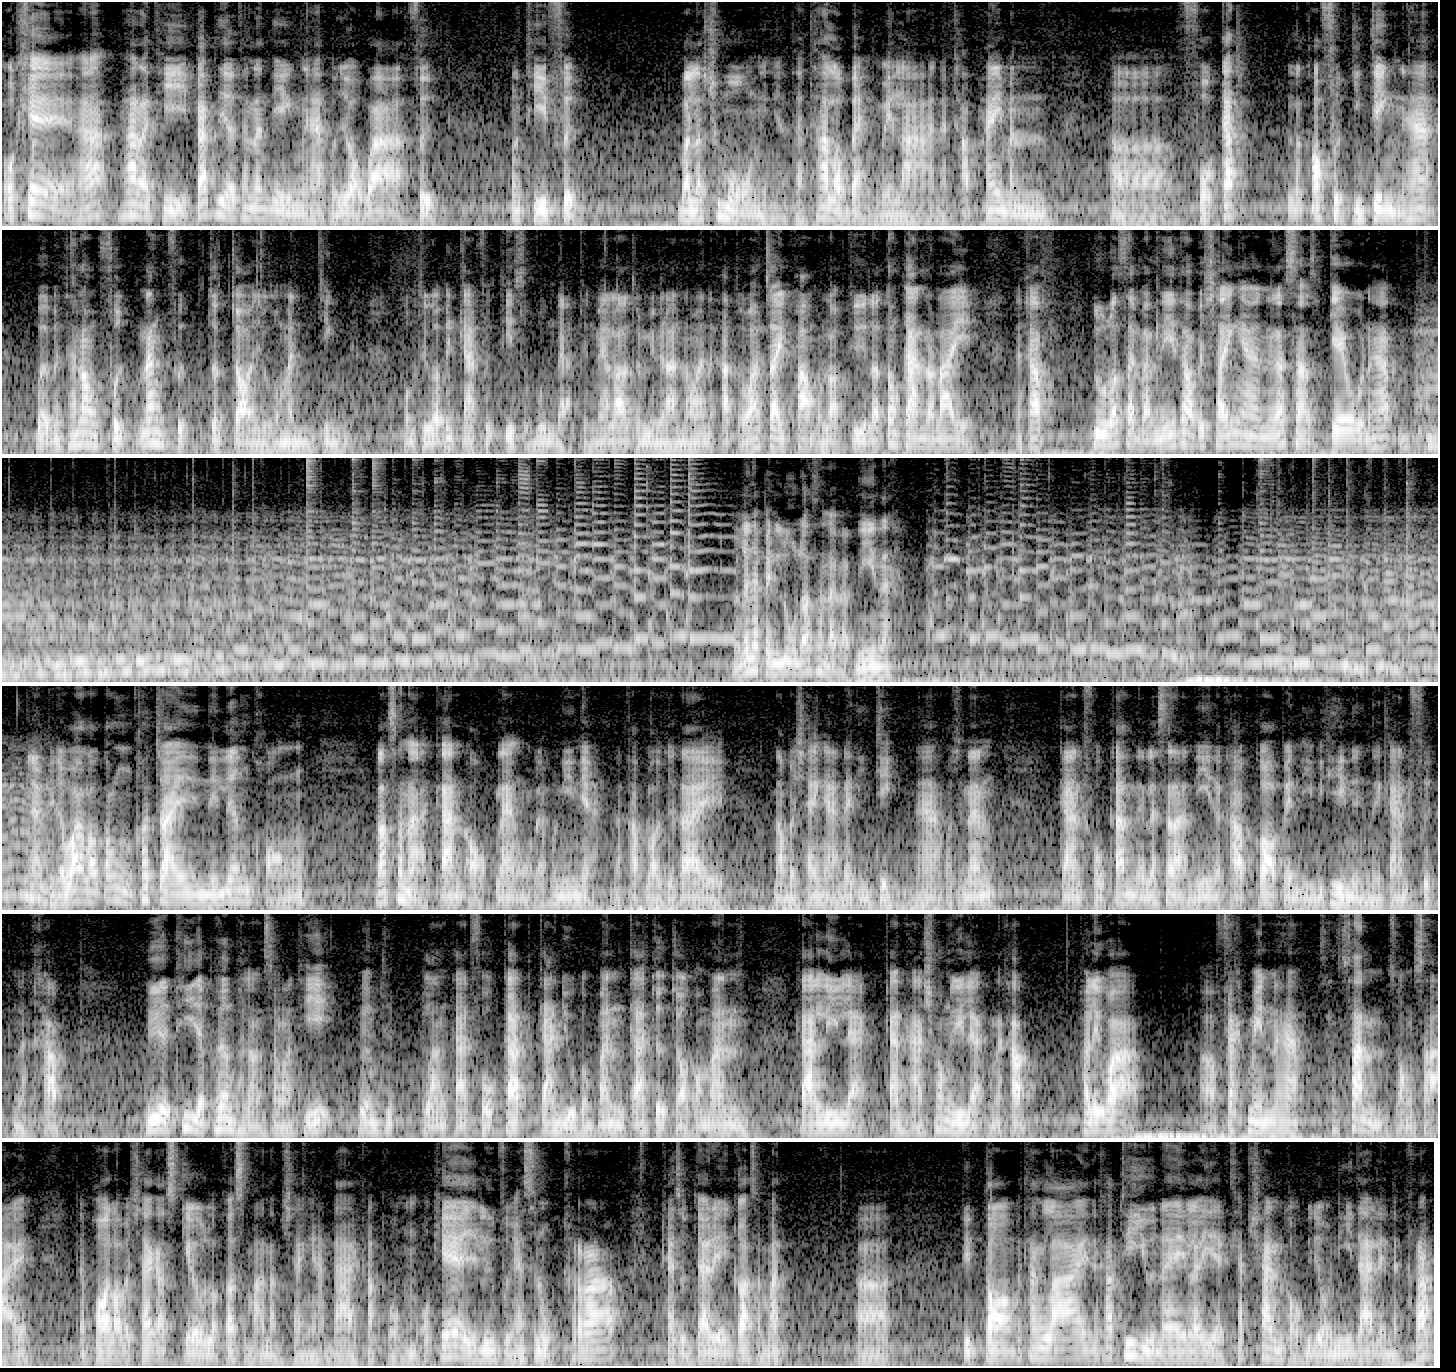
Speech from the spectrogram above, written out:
โอเคฮะห้านาทีแป๊บเดียวเท่านั้นเองนะฮะ ผมจะบอกว่าฝึกบางทีฝึกวันละชั่วโมงหนึ่งแต่ถ้าเราแบ่งเวลานะครับ ให้มันโฟกัสแล้วก็ฝึกจริงๆนะฮะ เปิดมันถ้าลองฝึกนั่งฝึกจดจ่ออยู่กับมันจริงเนี่ยผมถือว่าเป็นการฝึกที่สมบูรณ์แบบถึงแม้เราจะมีเวลาน้อยนะครับ แต่ว่าใจความของเราคือเราต้องการอะไรนะครับรูลักษณะแบบนี้ถ้าไปใช้งานในลักษณะสเกลนะครับ มันก็จะเป็นรูปลักษณะแบบนี้นะเนี่ยเพียงแต่ว่าเราต้องเข้าใจในเรื่องของลักษณะการออกแรงออกอะไรพวกนี้เนี่ยนะครับ เราจะได้นำไปใช้งานได้จริงๆนะเพราะฉะนั้นการโฟกัสในลักษณะนี้นะครับ ก็เป็นอีกวิธีหนึ่งในการฝึกนะครับ เพื่อที่จะเพิ่มพลังสมาธิ เพิ่มพลังการโฟกัส การอยู่กับมัน การจดจ่อกับมัน การรีแลกซ์การหาช่องรีแลกซ์นะครับเขาเรียกว่าแฟกเมนต์นะฮะสั้นๆสองสาย แต่พอเราไปใช้กับสเกลเราก็สามารถนำไปใช้งานได้ครับผม โอเค อย่าลืมฝึกให้สนุกครับ ใครสนใจเรียนก็สามารถติดต่อมาทางไลน์นะครับ ที่อยู่ในรายละเอียดแคปชั่นของวิดีโอนี้ได้เลยนะครับ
